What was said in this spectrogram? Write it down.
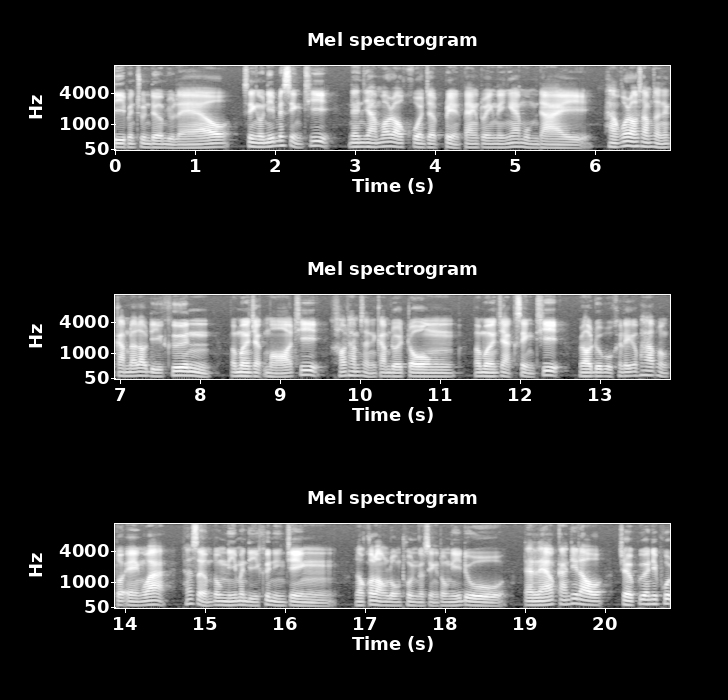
ดีเป็นทุนเดิมอยู่แล้ว สิ่งเหล่านี้เป็นสิ่งที่ เน้นย้ำว่าเราควรจะเปลี่ยนแปลงตัวเองในแง่มุมใด หากว่าเราทำศัลยกรรมแล้วเราดีขึ้น ประเมินจากหมอที่เขาทำศัลยกรรมโดยตรง ประเมินจากสิ่งที่เราดูบุคลิกภาพของตัวเองว่า ถ้าเสริมตรงนี้มันดีขึ้นจริง ๆ เราก็ลองลงทุนกับสิ่งตรงนี้ดู แต่แล้วการที่เราเจอเพื่อนที่พูด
